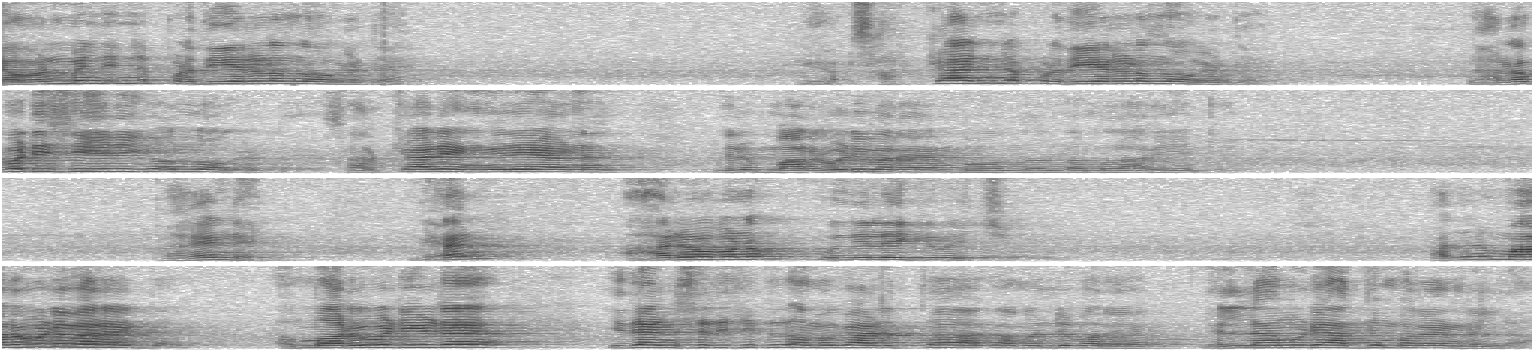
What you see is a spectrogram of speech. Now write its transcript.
ഗവൺമെന്റിന്റെ പ്രതികരണം നോക്കട്ടെ. സർക്കാരിന്റെ പ്രതികരണം നോക്കട്ടെ. നടപടി സ്വീകരിക്കുമെന്ന് നോക്കട്ടെ. സർക്കാർ എങ്ങനെയാണ് ഇതിന് മറുപടി പറയാൻ പോകുന്നതെന്ന് നമ്മൾ അറിയട്ടെ. പറയണ്ടേ? ഞാൻ ആരോപണം മുന്നിലേക്ക് വെച്ചു. അതിന് മറുപടി പറയട്ടെ. ആ മറുപടിയുടെ ഇതനുസരിച്ചിട്ട് നമുക്ക് അടുത്ത കമന്റ് പറയാം. എല്ലാം കൂടി ആദ്യം പറയണ്ടല്ല.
